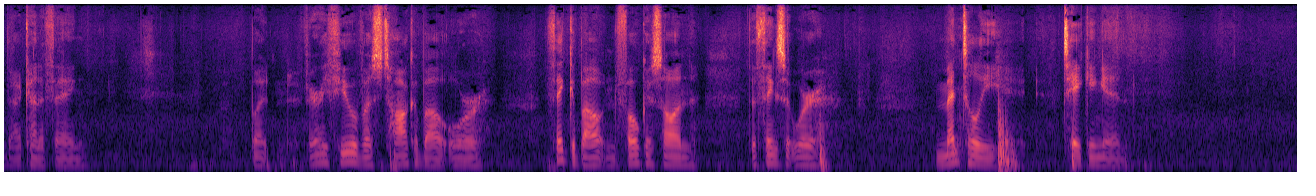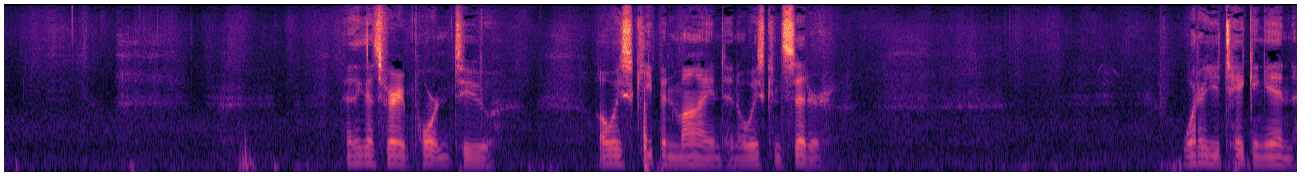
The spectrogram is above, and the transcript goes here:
that kind of thing. But very few of us talk about or think about and focus on the things that we're mentally taking in. I think that's very important to always keep in mind and always consider. What are you taking in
